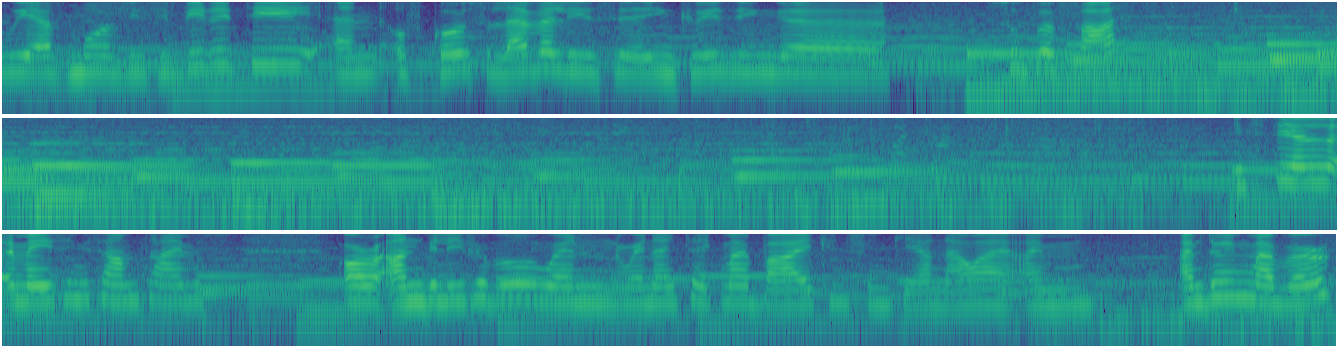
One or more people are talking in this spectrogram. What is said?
we have more visibility, and of course, level is uh, increasing uh, super fast. It's still amazing sometimes, or unbelievable when when I take my bike and think, yeah, now I, I'm I'm doing my work.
